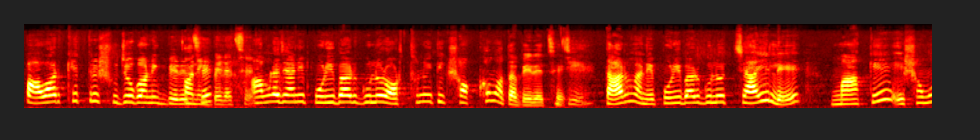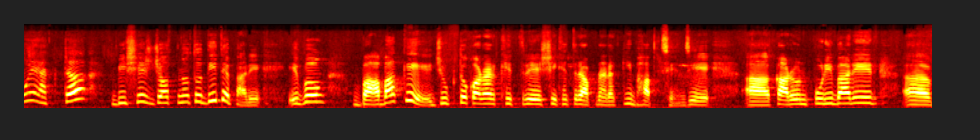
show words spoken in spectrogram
পাওয়ার ক্ষেত্রে সুযোগ অনেক বেড়েছে। আমরা জানি পরিবারগুলোর অর্থনৈতিক সক্ষমতা বেড়েছে। তার মানে পরিবারগুলো চাইলে মাকে এ সময় একটা বিশেষ যত্ন তো দিতে পারে এবং বাবাকে যুক্ত করার ক্ষেত্রে সেক্ষেত্রে আপনারা কি ভাবছেন? যে আহ, কারণ পরিবারের আহ,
